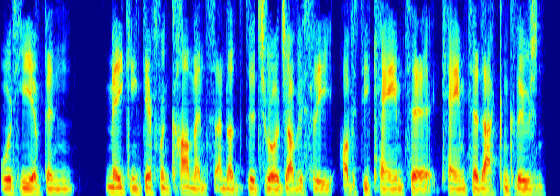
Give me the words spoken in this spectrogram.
would he have been making different comments? And the, the judge obviously obviously came to came to that conclusion.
